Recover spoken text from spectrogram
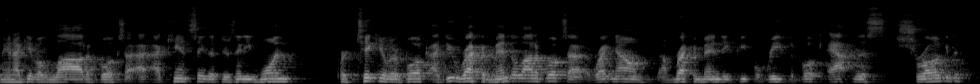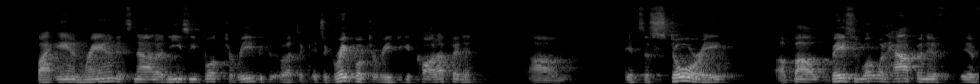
Man, I give a lot of books. I, I can't say that there's any one particular book. I do recommend a lot of books. I, right now, I'm, I'm recommending people read the book Atlas Shrugged by Ayn Rand. It's not an easy book to read because well, it's, a, it's a great book to read. You get caught up in it. Um, it's a story about basically what would happen if, if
